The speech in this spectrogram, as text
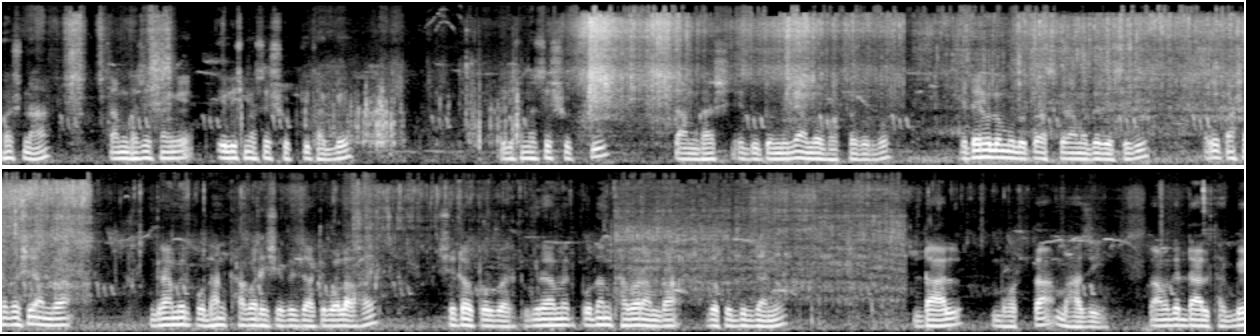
ঘাস না চাম ঘাসের সঙ্গে ইলিশ মাছের শুটকি থাকবে। ইলিশ মাছের শুটকি চাম ঘাস এই দুটো মিলে আমরা ভর্তা করব। এটাই হলো মূলত আজকের আমাদের রেসিপি তবে পাশাপাশি আমরা গ্রামের প্রধান খাবার হিসেবে যাকে বলা হয়, সেটাও করব আর কি। গ্রামের প্রধান খাবার আমরা যতদূর জানি, ডাল, ভর্তা, ভাজি। তো আমাদের ডাল থাকবে,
